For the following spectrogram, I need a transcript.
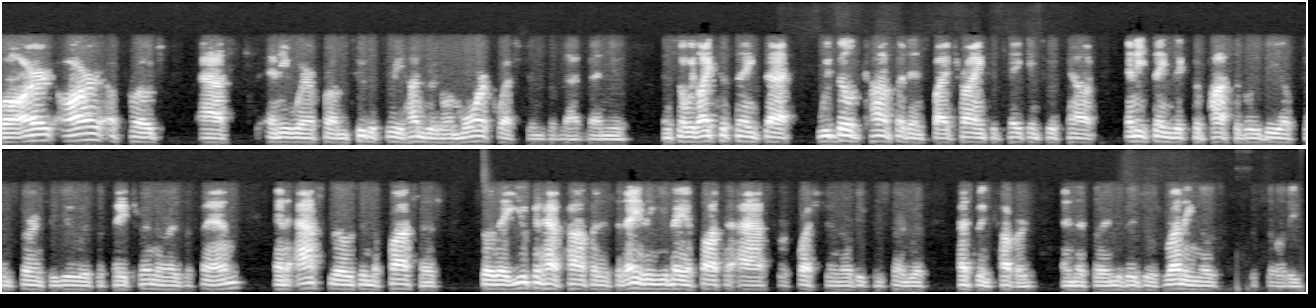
Well, our, our approach asks anywhere from two to 300 or more questions of that venue. And so we like to think that we build confidence by trying to take into account anything that could possibly be of concern to you as a patron or as a fan and ask those in the process so that you can have confidence that anything you may have thought to ask or question or be concerned with has been covered and that the individuals running those facilities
